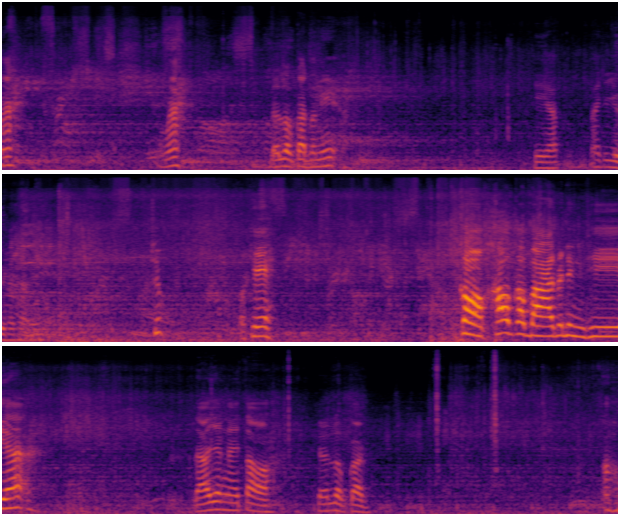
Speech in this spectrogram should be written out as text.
มามาเดินหลบกันตรงนี้โอเคครับ น่าจะอยู่แถวๆนี้ชึบโอเคกรอกเข้ากระบาลไปหนึ่งทีฮะ แล้วยังไงต่อ เดินหลบก่อนโอ้โห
